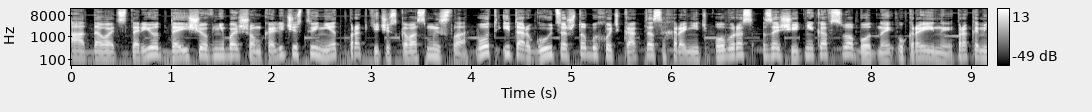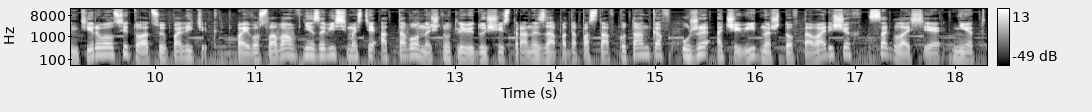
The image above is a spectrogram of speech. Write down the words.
а отдавать старье, да еще в небольшом количестве нет практического смысла. Вот и торгуются, чтобы хоть как-то сохранить образ образ защитников свободной Украины, прокомментировал ситуацию политик. По его словам, вне зависимости от того, начнут ли ведущие страны Запада поставку танков, уже очевидно, что в товарищах согласия нет.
